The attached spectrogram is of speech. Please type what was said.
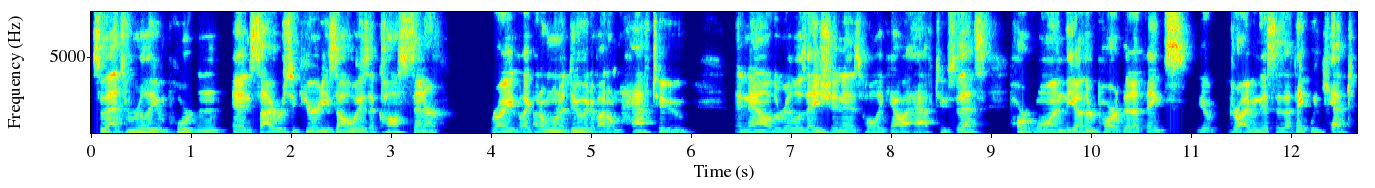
So that's really important. And cybersecurity is always a cost center, right? Like I don't want to do it if I don't have to. And now the realization is, holy cow, I have to. So that's part one. The other part that I think's you know driving this is I think we kept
